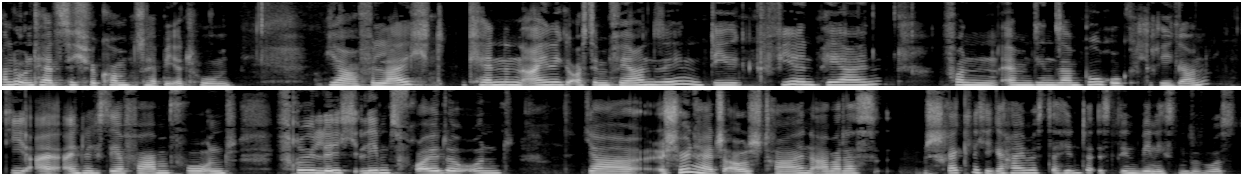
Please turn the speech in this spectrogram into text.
Hallo und herzlich willkommen zu Happy at Home. Ja, vielleicht kennen einige aus dem Fernsehen die vielen Perlen von ähm, den Samburu-Kriegern, die eigentlich sehr farbenfroh und fröhlich, Lebensfreude und ja, Schönheit ausstrahlen, aber das schreckliche Geheimnis dahinter ist den wenigsten bewusst.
